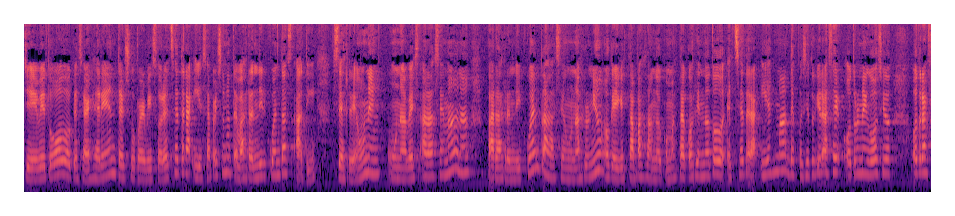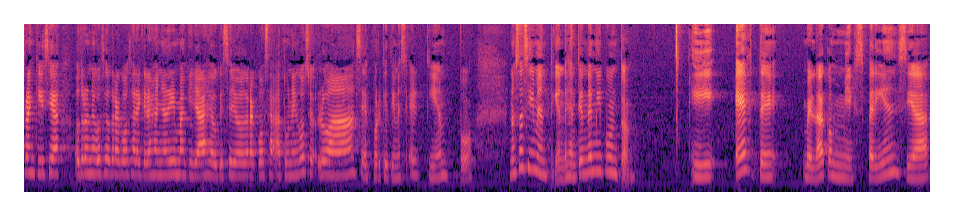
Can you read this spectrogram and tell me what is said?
lleve todo, que sea el gerente, el supervisor, etcétera, y esa persona te va a rendir cuentas a ti. Se reúnen una vez a la semana para rendir cuentas, hacen una reunión, ok, ¿qué está pasando? ¿Cómo está corriendo todo? Etcétera. Y es más, después si tú quieres hacer otro negocio, otra franquicia, otro negocio, otra cosa, le quieres añadir maquillaje o qué sé yo, otra cosa, a tu negocio, lo haces porque tienes el tiempo. No sé si me entiendes, ¿entiendes mi punto? Y este, ¿verdad? Con mi experiencia,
